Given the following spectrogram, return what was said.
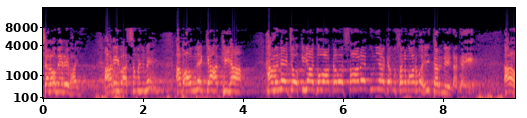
चलो मेरे भाई आ गई बात समझ में? अब हमने क्या किया? हमने जो किया, दुआ करो, सारे दुनिया के मुसलमान वही करने लगे। आओ,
